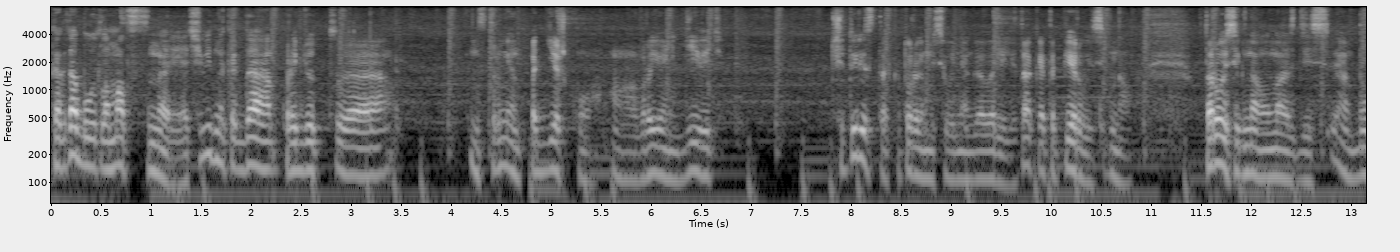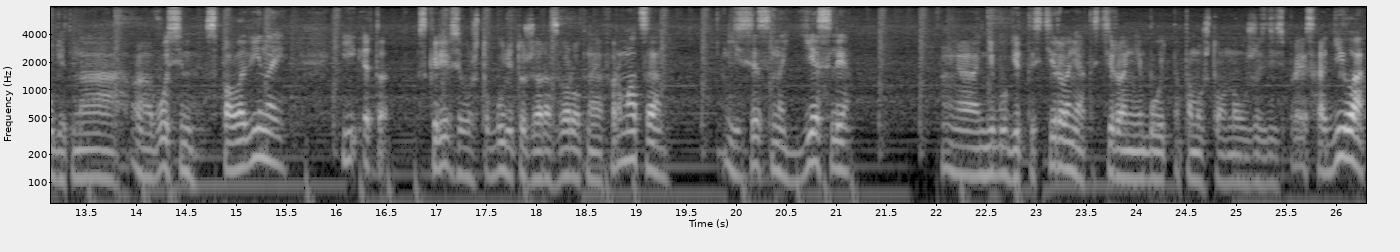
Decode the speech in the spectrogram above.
Когда будет ломаться сценарий? Очевидно, когда пройдет э, инструмент поддержку э, в районе 9400, о которой мы сегодня говорили. Так, это первый сигнал. Второй сигнал у нас здесь э, будет на э, 8,5. И это, скорее всего, что будет уже разворотная формация. Естественно, если э, не будет тестирования, а тестирование будет, потому что оно уже здесь происходило,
